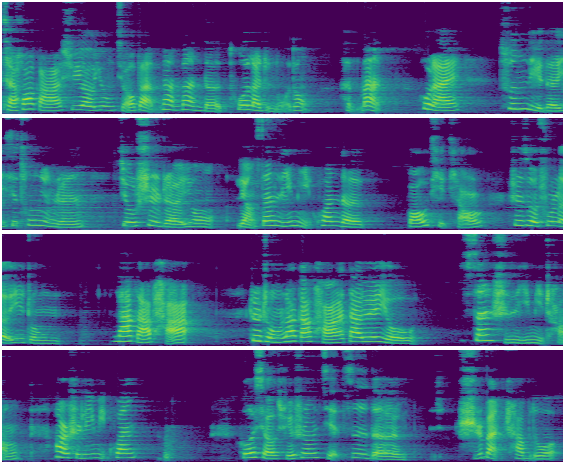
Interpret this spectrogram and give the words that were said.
采花蛤需要用脚板慢慢地拖拉着挪动，很慢。后来，村里的一些聪明人就试着用两三厘米宽的薄铁条制作出了一种拉蛤耙。这种拉嘎耙大约有三十厘米长，二十厘米宽，和小学生写字的石板差不多。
